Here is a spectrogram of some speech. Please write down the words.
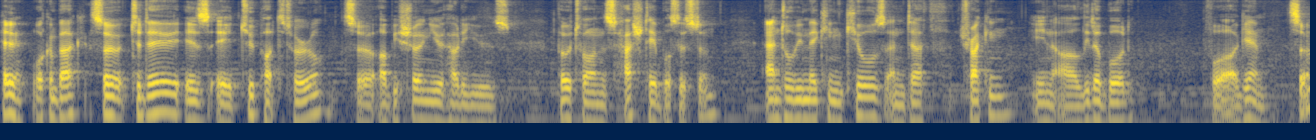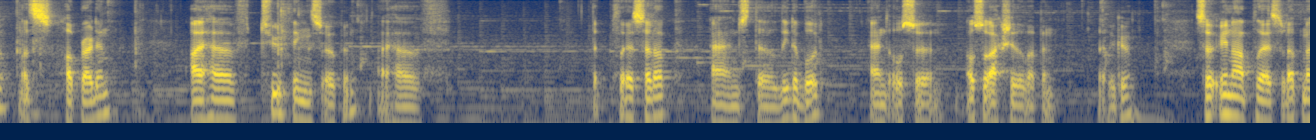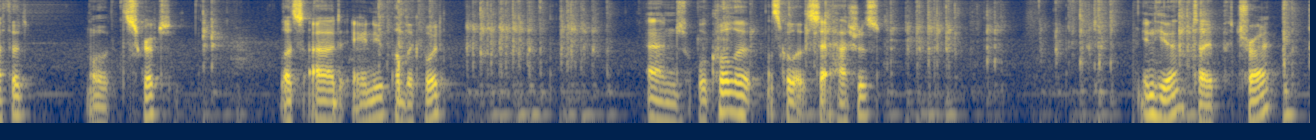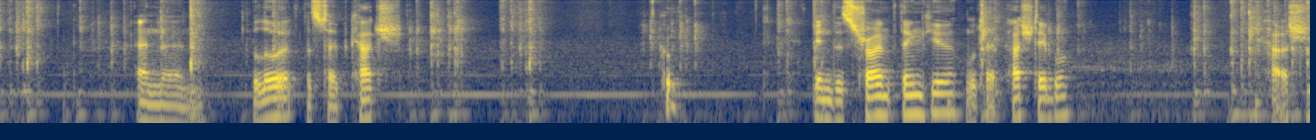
Hey, welcome back. So today is a two-part tutorial, so I'll be showing you how to use Photon's hash table system, and we'll be making kills and death tracking in our leaderboard for our game. So let's hop right in. I have two things open. I have the player setup and the leaderboard, and also also actually the weapon. There we go. So in our player setup method, or script, let's add a new public void. And we'll call it let's call it set hashes. In here type try. And then below it let's type catch. Cool. In this try thing here we'll type hash table. Hash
